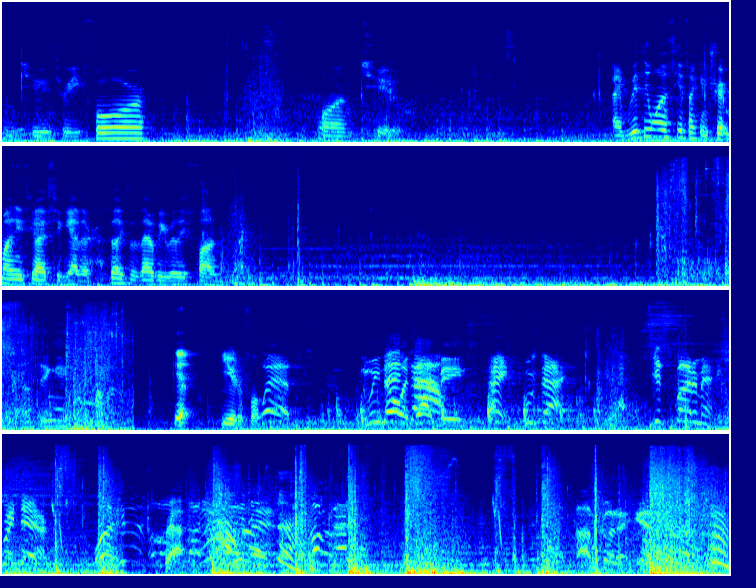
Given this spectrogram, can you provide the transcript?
One, two, three, four. One, two. I really want to see if I can trip mine these guys together. I feel like that would be really fun. Beautiful. webs. And we know what that means. Hey, who's that? Get Spider-Man. He's right there. What? Crap. I'm gonna hit him.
